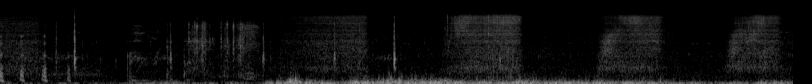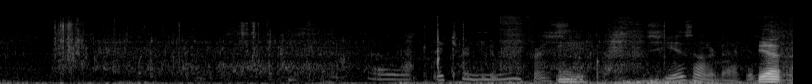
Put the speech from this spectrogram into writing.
Oh, look at that. Oh, they're turning around for us. Mm. She is on her back, isn't Yeah. she?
